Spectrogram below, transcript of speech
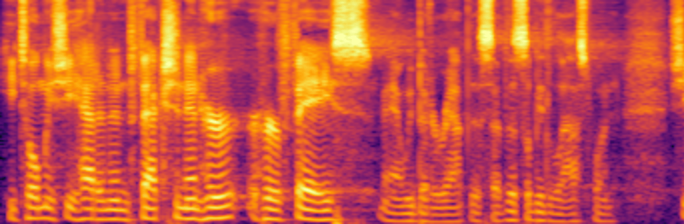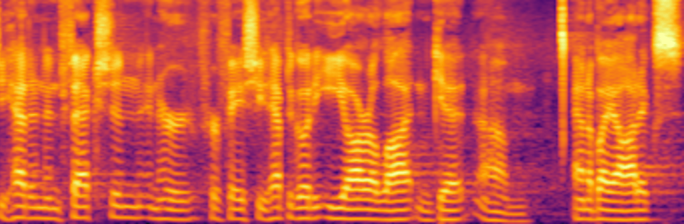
He told me she had an infection in her, her face. Man, we better wrap this up. This will be the last one. She had an infection in her, her face. She'd have to go to ER a lot and get um, antibiotics.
